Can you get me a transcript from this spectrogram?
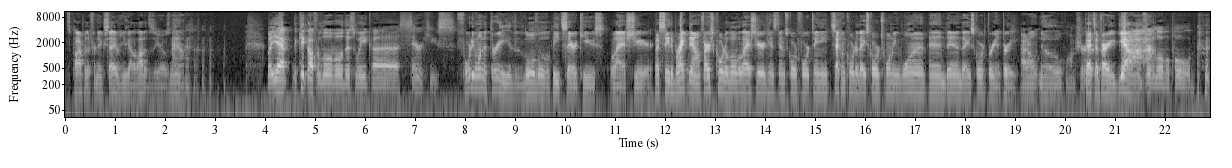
It's popular for Nick Saban. He's got a lot of zeros now. But yeah, the kickoff for Louisville this week, uh, Syracuse. Forty-one to three, Louisville beat Syracuse last year. Let's see the breakdown. First quarter, Louisville last year against them scored fourteen. Second quarter, they scored twenty-one, and then they scored three and three. I don't know. Well, I'm sure That's a very yeah. I'm sure Louisville pulled.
